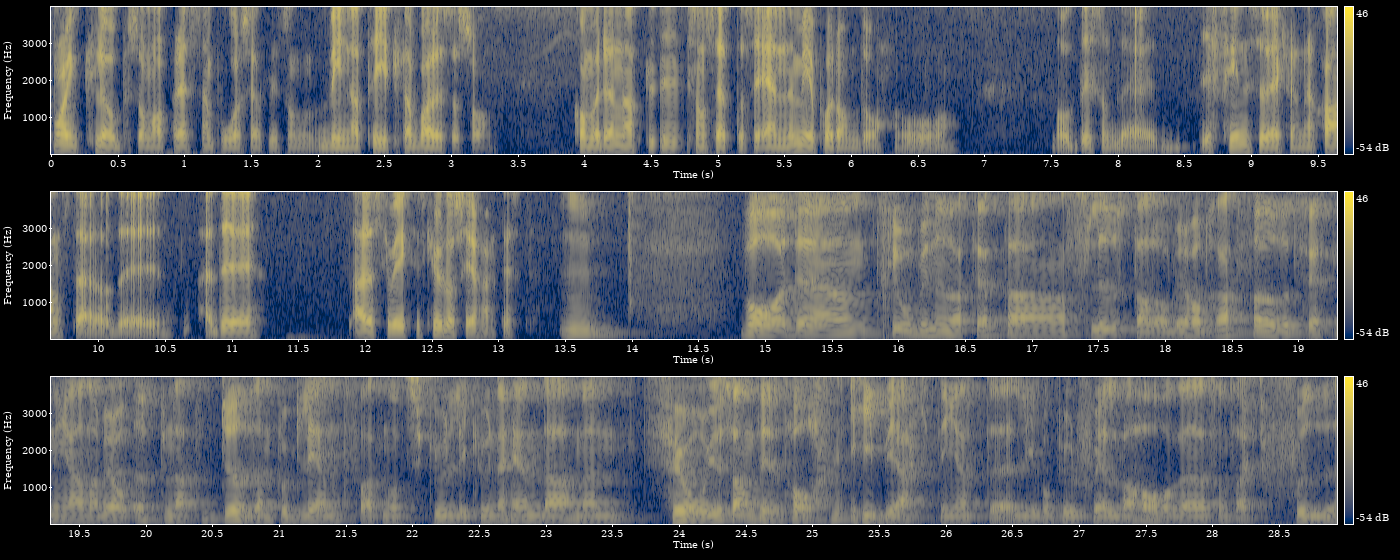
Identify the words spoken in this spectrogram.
vara en klubb som har pressen på sig att liksom, vinna titlar varje säsong? Kommer den att liksom, sätta sig ännu mer på dem då? Och, och liksom, det, det finns verkligen en chans där och det, det det ska bli riktigt kul att se faktiskt. Mm. Vad eh, tror vi nu att detta slutar då? Vi har dratt förutsättningarna, vi har öppnat dörren på glänt för att något skulle kunna hända, men får ju samtidigt ha i beaktning att eh, Liverpool själva har eh, som sagt sju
